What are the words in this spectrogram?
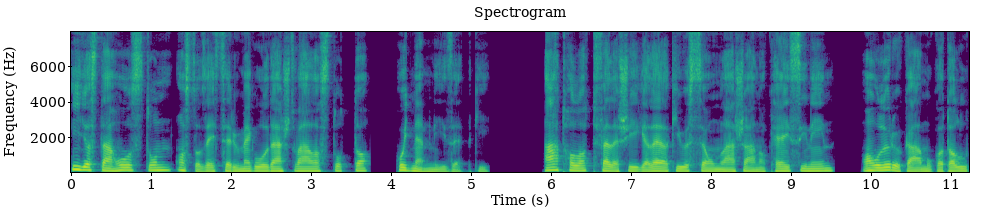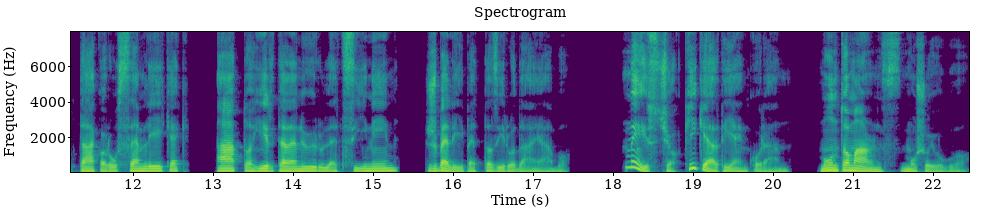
Így aztán Holston azt az egyszerű megoldást választotta, hogy nem nézett ki. Áthaladt felesége lelki összeomlásának helyszínén, ahol örök álmukat aludták a rossz emlékek, át a hirtelen őrület színén, s belépett az irodájába. Nézd csak, ki kelt ilyen korán, mondta Marnes mosolyogva.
